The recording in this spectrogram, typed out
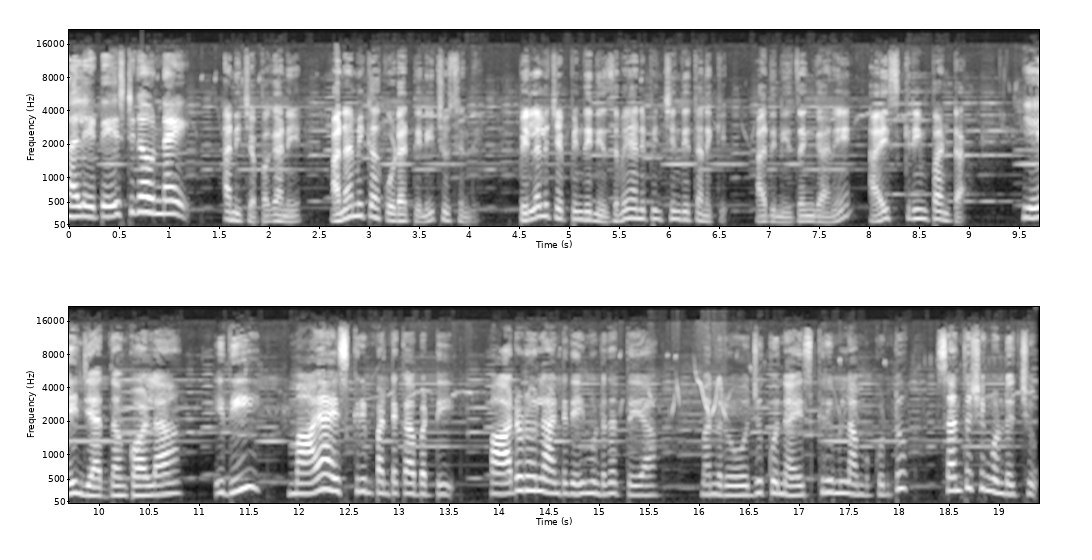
భలే టేస్ట్గా ఉన్నాయి. అని చెప్పగానే అనామిక కూడా తిని చూసింది. పిల్లలు చెప్పింది నిజమే అనిపించింది తనకి. అది నిజంగానే ఐస్ క్రీం పంట. ఏం చేద్దాం కోళ్ళ? ఇది మాయా ఐస్ క్రీమ్ పంట కాబట్టి పాడడం లాంటిది ఏమి ఉండదు అత్తయ్య మన రోజు కొన్ని ఐస్ క్రీమ్లు అమ్ముకుంటూ సంతోషంగా ఉండొచ్చు.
